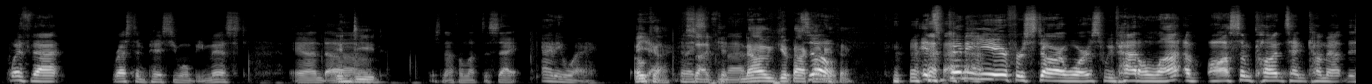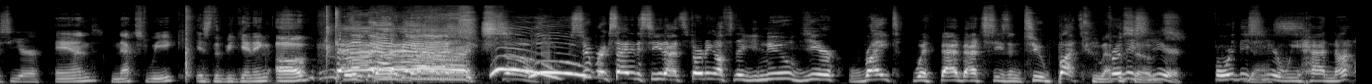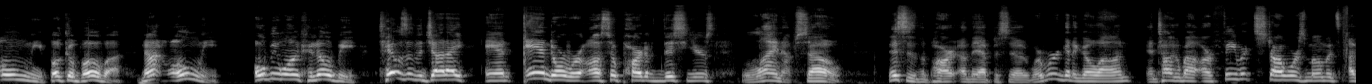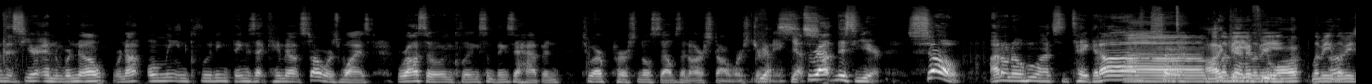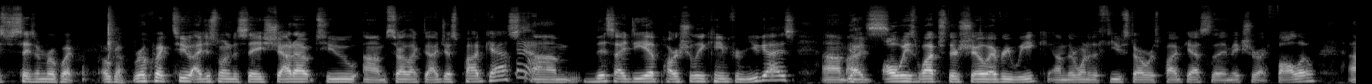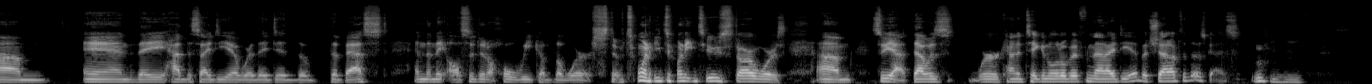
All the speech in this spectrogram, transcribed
with that, rest in peace. You won't be missed. And uh, Indeed. there's nothing left to say. Anyway. But Okay. yeah, Can I aside s- from that Now you get back So- on your thing. It's been a year for Star Wars. We've had a lot of awesome content come out this year. And next week is the beginning of Bad Batch! So super excited to see that starting off the new year right with Bad Batch season two. But Two for this year, for this Yes. year, we had not only Book of Boba, not only Obi Wan Kenobi, Tales of the Jedi, and Andor were also part of this year's lineup. So. This is the part of the episode where we're going to go on and talk about our favorite Star Wars moments of this year. And we're no, we're not only including things that came out Star Wars wise, we're also including some things that happened to our personal selves in our Star Wars journey Yes. Yes. throughout this year. So I don't know who wants to take it off. So- Um, I let can me, if let you me, want. Let me Uh, let me say something real quick. Okay. Real quick too, I just wanted to say shout out to um, Sarlacc Digest podcast. Yeah. Um, this idea partially came from you guys. Um, Yes. I've always watched their show every week. Um, they're one of the few Star Wars podcasts that I make sure I follow. Um, and they had this idea where they did the the best, and then they also did a whole week of the worst of 2022 Star Wars. Um, so yeah, that was we're kind of taking a little bit from that idea, but shout out to those guys. Mhm.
